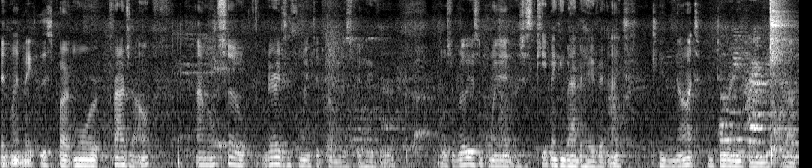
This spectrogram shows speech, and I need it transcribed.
it might make this part more fragile. I'm also very disappointed from this behavior. I was really disappointed. I just keep making bad behavior, and I cannot do anything about.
